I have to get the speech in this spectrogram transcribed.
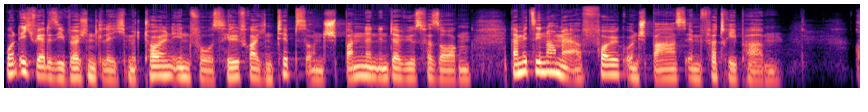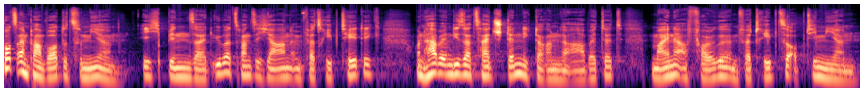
und ich werde Sie wöchentlich mit tollen Infos, hilfreichen Tipps und spannenden Interviews versorgen, damit Sie noch mehr Erfolg und Spaß im Vertrieb haben. Kurz ein paar Worte zu mir. Ich bin seit über 20 Jahren im Vertrieb tätig und habe in dieser Zeit ständig daran gearbeitet, meine Erfolge im Vertrieb zu optimieren.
